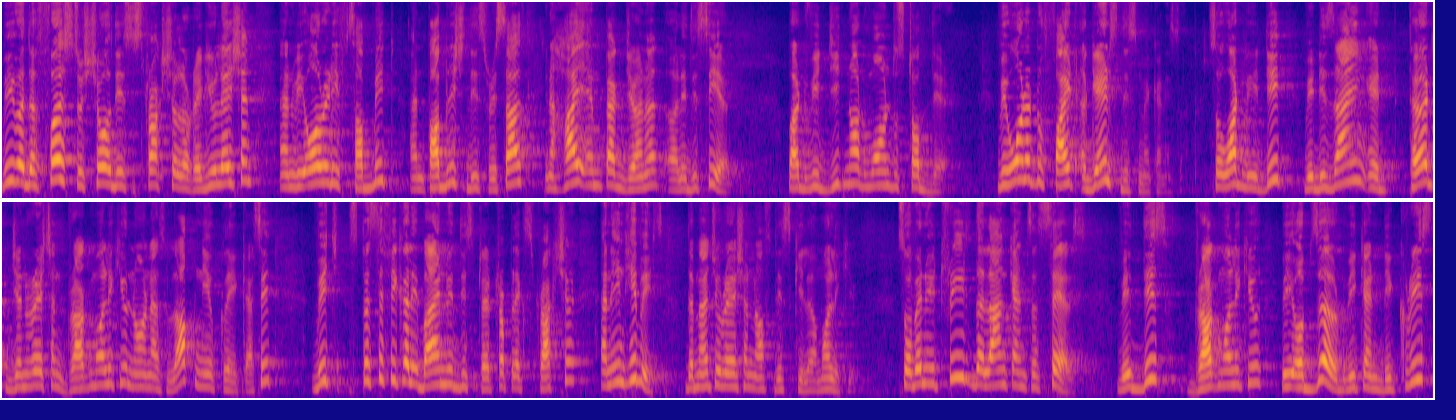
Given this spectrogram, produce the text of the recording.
We were the first to show this structural regulation and we already submit and publish this result in a high impact journal early this year. But we did not want to stop there. We wanted to fight against this mechanism. So what we did, we designed a third generation drug molecule known as locked nucleic acid which specifically bind with this tetraplex structure and inhibits the maturation of this killer molecule. So when we treat the lung cancer cells with this drug molecule, we observed we can decrease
